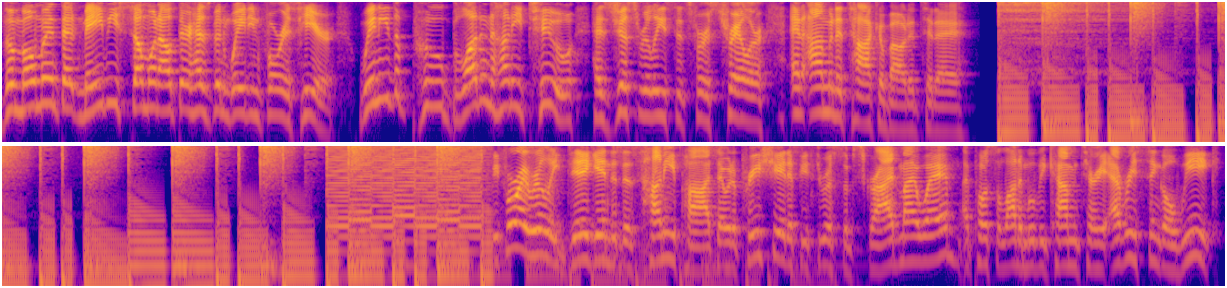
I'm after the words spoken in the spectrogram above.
The moment that maybe someone out there has been waiting for is here. Winnie the Pooh Blood and Honey 2 has just released its first trailer, and I'm gonna talk about it today. Before I really dig into this honey pot, I would appreciate if you threw a subscribe my way. I post a lot of movie commentary every single week.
